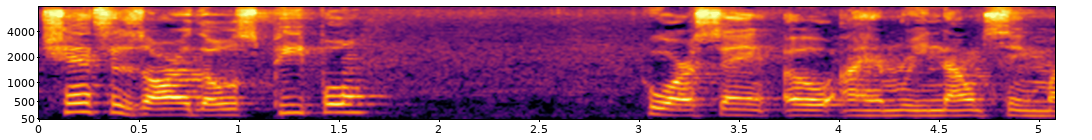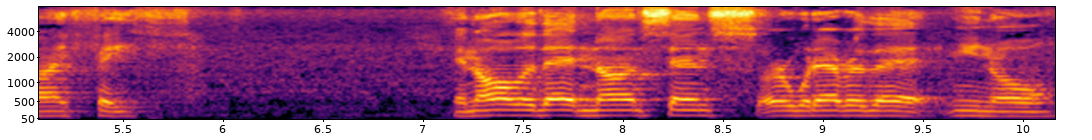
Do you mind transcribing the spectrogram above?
Chances are those people who are saying, Oh, I am renouncing my faith. And all of that nonsense or whatever that, you know,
